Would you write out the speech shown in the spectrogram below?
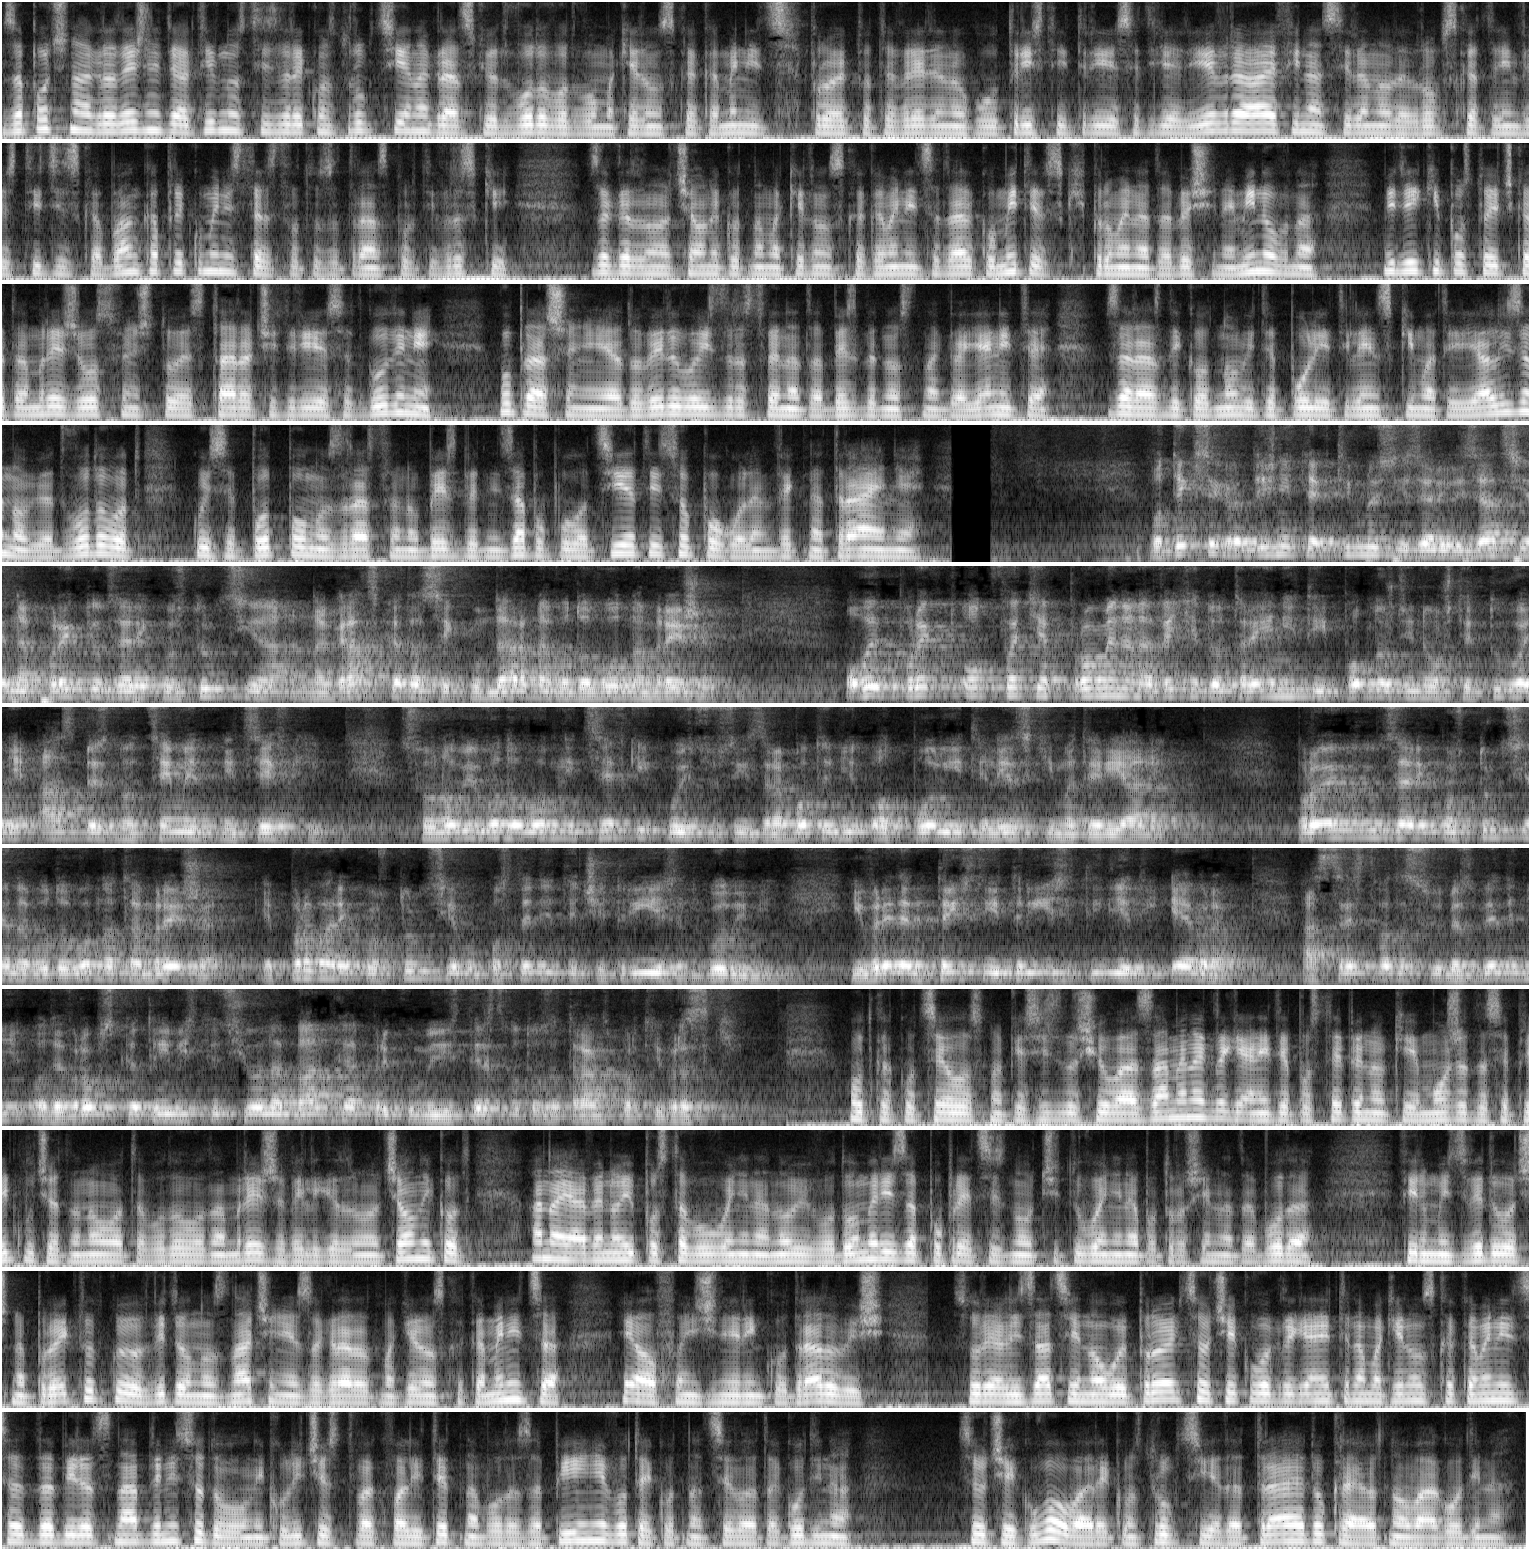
Започнаа градежните активности за реконструкција на градскиот водовод во Македонска Каменица. Проектот е вреден околу 330.000 евра, а е финансиран од Европската инвестицијска банка преку Министерството за транспорт и врски. За градоначалникот на Македонска Каменица Дарко Митевски промената беше неминовна, бидејќи постоечката мрежа освен што е стара 40 години, во прашање ја доведува и здравствената безбедност на граѓаните, за разлика од новите полиетиленски материјали за новиот водовод, кои се потполно здравствено безбедни за популацијата и со поголем век на траење. Во тек се градежните активности за реализација на проектот за реконструкција на градската секундарна водоводна мрежа. Овој проект опфаќа промена на веќе дотраените и подложни на оштетување азбезно-цементни цевки, со нови водоводни цевки кои су се изработени од полиетиленски материјали. Проектот за реконструкција на водоводната мрежа е прва реконструкција во последните 40 години и вреден 330.000 евра, а средствата се обезбедени од Европската инвестициона банка преку Министерството за транспорт и врски. Откако целосно ќе се изврши оваа замена, граѓаните постепено ќе може да се приклучат на новата водоводна мрежа, вели градоначалникот, а најавено и поставување на нови водомери за попрецизно отчитување на потрошената вода. Фирма изведувач на проектот, кој е од витално значење за градот Македонска Каменица, е Алфа Инженеринг од Радовиш. Со реализација на овој проект се очекува граѓаните на Македонска Каменица да бидат снабдени со доволни количества квалитетна вода за пиење во текот на целата година. Се очекува оваа реконструкција да трае до крајот на оваа година.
